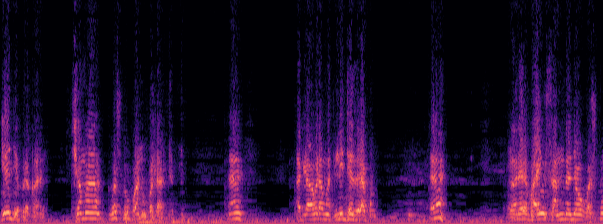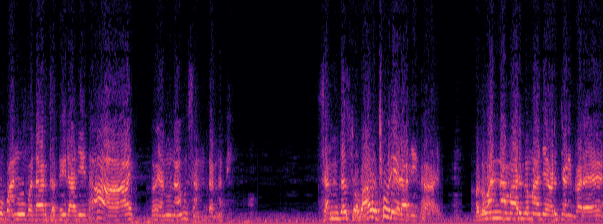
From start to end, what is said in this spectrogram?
જે જે પ્રકારે ક્ષમા વસ્તુ પાનું પદાર્થ. હે? એટલે આવડામાં લીધે જ રાખવું. હે? અરે ભાઈ સંત જો વસ્તુ પાનું પદાર્થથી રાજી થાય તો એનું નામ સંત નથી. સંત સ્વભાવ છોડે રાજી થાય. ભગવાનના માર્ગમાં જે અડચણ કરે,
